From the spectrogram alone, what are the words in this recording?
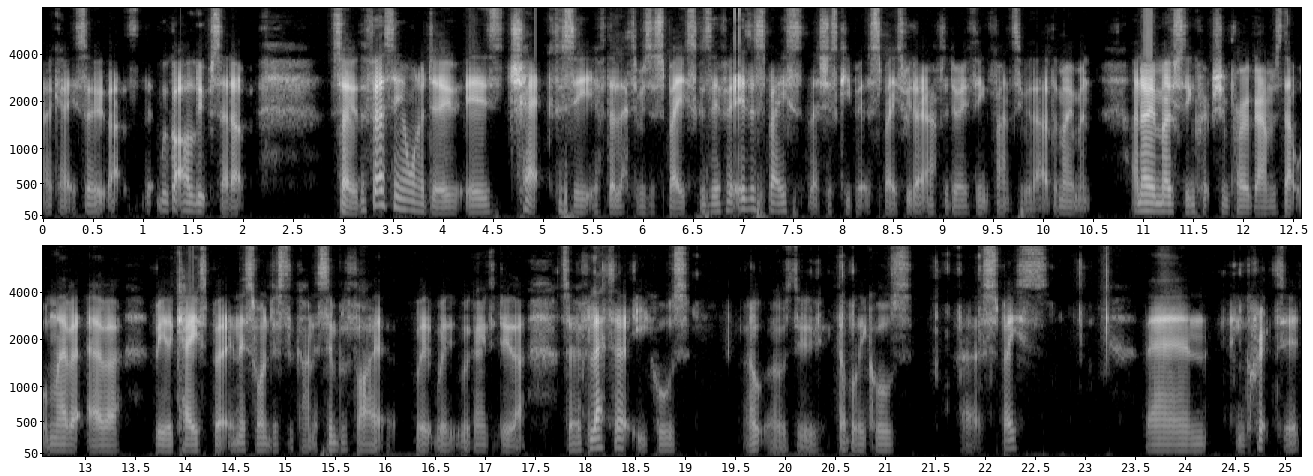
Okay, so that's we've got our loop set up. So the first thing I want to do is check to see if the letter is a space, because if it is a space, let's just keep it a space. We don't have to do anything fancy with that at the moment. I know in most encryption programs that will never ever be the case, but in this one, just to kind of simplify it, we're, we're going to do that. So if letter equals, oh, let's do double equals uh, space, then encrypted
